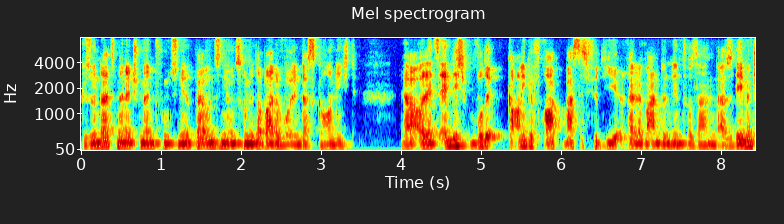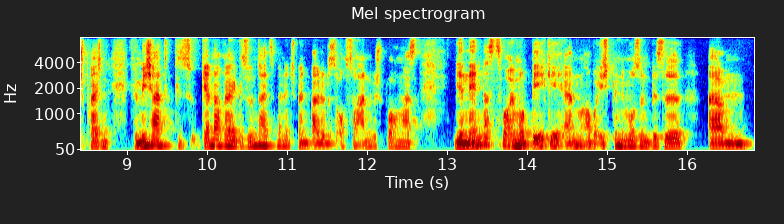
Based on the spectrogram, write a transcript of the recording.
Gesundheitsmanagement funktioniert bei uns nicht, unsere Mitarbeiter wollen das gar nicht. Ja, aber letztendlich wurde gar nicht gefragt, was ist für die relevant und interessant. Also dementsprechend, für mich hat generell Gesundheitsmanagement, weil du das auch so angesprochen hast, wir nennen das zwar immer BGM, aber ich bin immer so ein bisschen, ähm,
